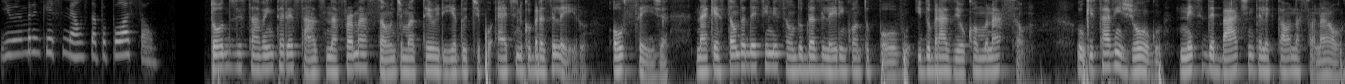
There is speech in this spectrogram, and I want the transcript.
e o embranquecimento da população. Todos estavam interessados na formação de uma teoria do tipo étnico brasileiro, ou seja, na questão da definição do brasileiro enquanto povo e do Brasil como nação. O que estava em jogo nesse debate intelectual nacional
